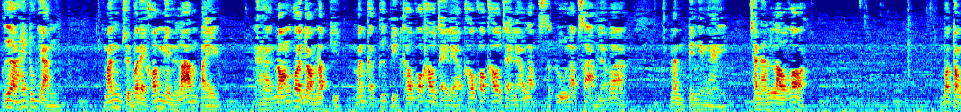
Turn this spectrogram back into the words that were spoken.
เพื่อให้ทุกอย่าง มันสุดประเดี๋ยวคอมเมนต์ล่ามไปนะฮะน้องก็ยอมรับผิด มันก็คือผิดเขาก็เข้าใจแล้วเขาก็เข้าใจแล้วรับรู้รับทราบแล้วว่า มันเป็นยังไง ฉะนั้นเราก็ บ่ต้อง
